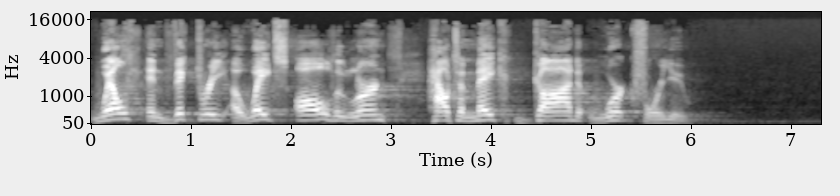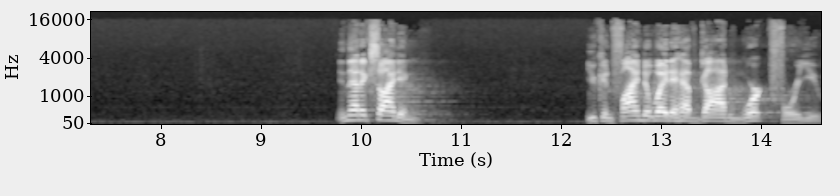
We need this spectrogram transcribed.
wealth, and victory awaits all who learn how to make God work for you. Isn't that exciting? You can find a way to have God work for you.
